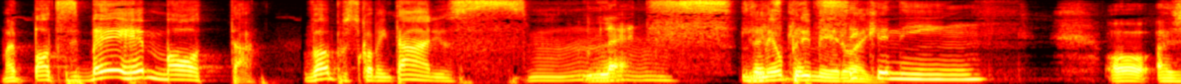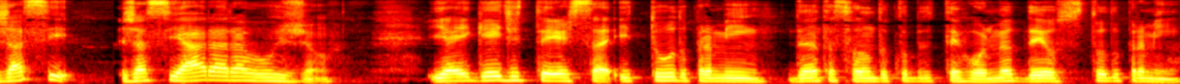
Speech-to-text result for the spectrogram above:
Uma hipótese bem remota. Vamos pros comentários? Hum. Let's. O primeiro aí. Ó, a Jaci, Jaciara Araújo. E aí, gay de terça e tudo pra mim. Dantas falando do Clube do Terror. Meu Deus, tudo pra mim.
